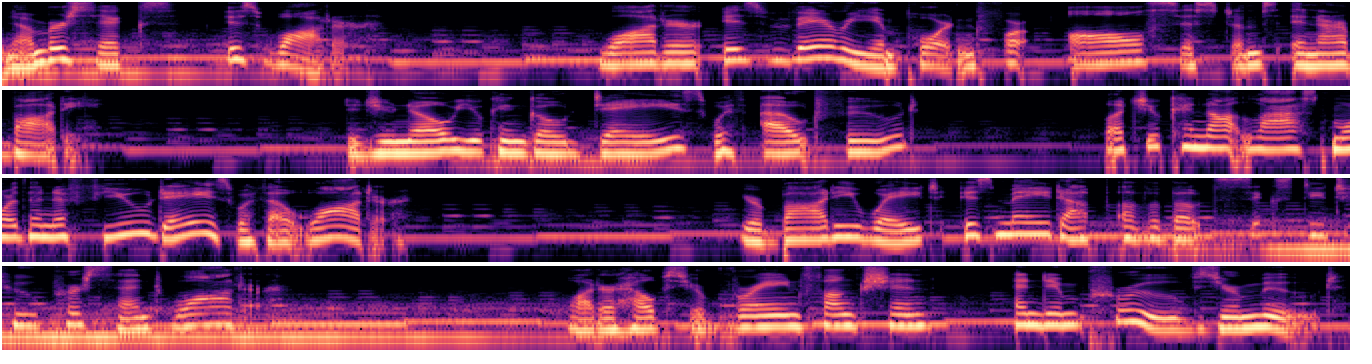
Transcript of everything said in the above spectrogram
Number six is water. Water is very important for all systems in our body. Did you know you can go days without food? But you cannot last more than a few days without water. Your body weight is made up of about 62% water. Water helps your brain function and improves your mood.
